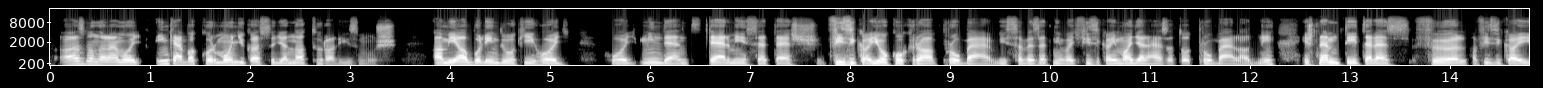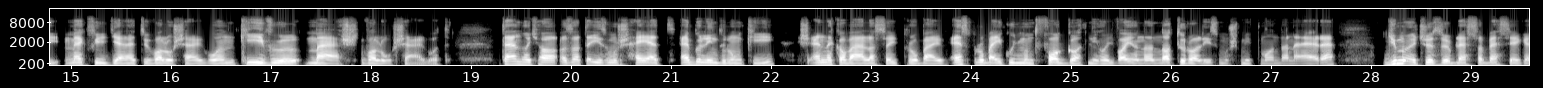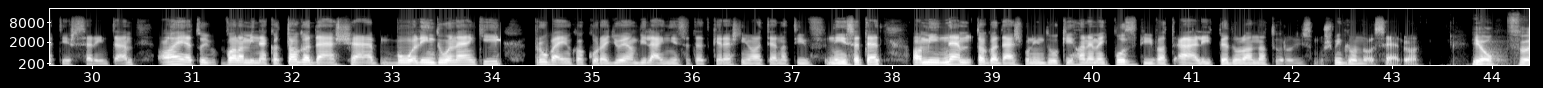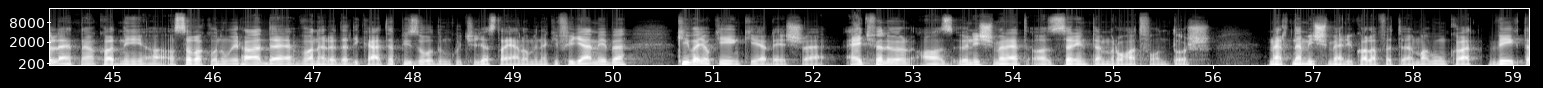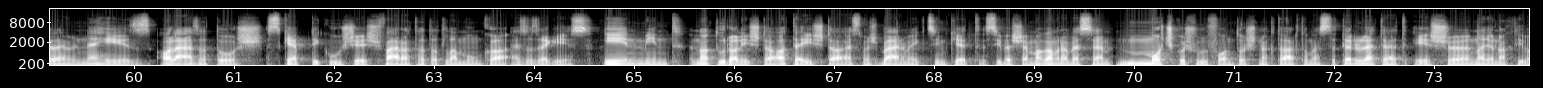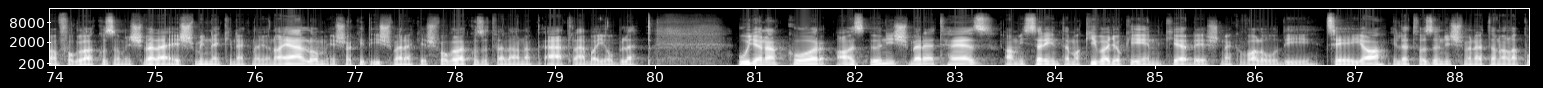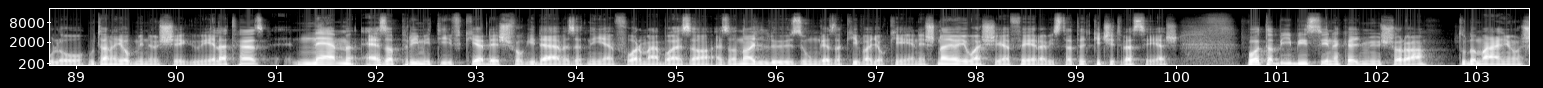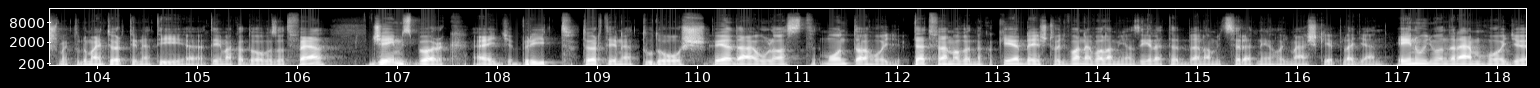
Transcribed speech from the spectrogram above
Azt gondolom, hogy inkább akkor mondjuk azt, hogy a naturalizmus, ami abból indul ki, hogy hogy mindent természetes fizikai okokra próbál visszavezetni, vagy fizikai magyarázatot próbál adni, és nem tételez föl a fizikai megfigyelhető valóságon kívül más valóságot. Tehát, hogyha az ateizmus helyett ebből indulunk ki, és ennek a válaszait próbáljuk, ezt próbáljuk úgymond faggatni, hogy vajon a naturalizmus mit mondana erre, gyümölcsözőbb lesz a beszélgetés szerintem. Ahelyett, hogy valaminek a tagadásából indulnánk ki, próbáljunk akkor egy olyan világnézetet keresni, alternatív nézetet, ami nem tagadásból indul ki, hanem egy pozitívat állít, például a naturalizmus. Mit gondolsz erről? Jó, föl lehetne akadni a, szavakon újra, de van erre dedikált epizódunk, úgyhogy azt ajánlom mindenki figyelmébe. Ki vagyok én kérdésre? Egyfelől az önismeret az szerintem rohadt fontos mert nem ismerjük alapvetően magunkat. Végtelenül nehéz, alázatos, szkeptikus és fáradhatatlan munka ez az egész. Én, mint naturalista, ateista, ezt most bármelyik címkét szívesen magamra veszem, mocskosul fontosnak tartom ezt a területet, és nagyon aktívan foglalkozom is vele, és mindenkinek nagyon ajánlom, és akit ismerek és foglalkozott vele, annak általában jobb lett. Ugyanakkor az önismerethez, ami szerintem a ki vagyok én kérdésnek valódi célja, illetve az önismereten alapuló utána jobb minőségű élethez, nem ez a primitív kérdés fog ide elvezetni ilyen formába, ez a, ez a nagy lőzung, ez a ki vagyok én, és nagyon jó esélye félrevisz, tehát egy kicsit veszélyes. Volt a BBC-nek egy műsora, tudományos, meg tudománytörténeti eh, témákat dolgozott fel, James Burke, egy brit történettudós például azt mondta, hogy tedd fel magadnak a kérdést, hogy van-e valami az életedben, amit szeretnél, hogy másképp legyen. Én úgy mondanám, hogy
